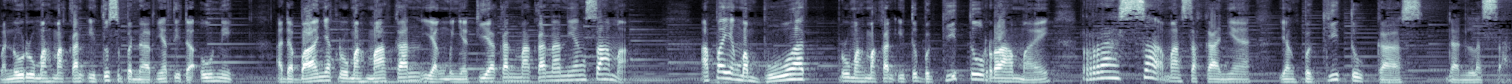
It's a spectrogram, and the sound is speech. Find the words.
Menu rumah makan itu sebenarnya tidak unik. Ada banyak rumah makan yang menyediakan makanan yang sama. Apa yang membuat rumah makan itu begitu ramai? Rasa masakannya yang begitu khas dan lezat.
